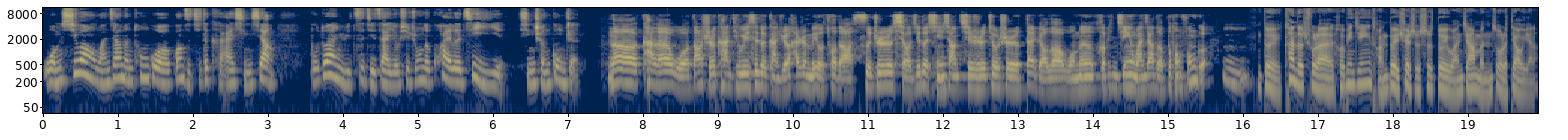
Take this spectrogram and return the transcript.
我们希望玩家们通过光子鸡的可爱形象。不断与自己在游戏中的快乐记忆形成共振。那看来我当时看 TVC 的感觉还是没有错的啊！四只小鸡的形象其实就是代表了我们和平精英玩家的不同风格。嗯，对，看得出来和平精英团队确实是对玩家们做了调研了。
